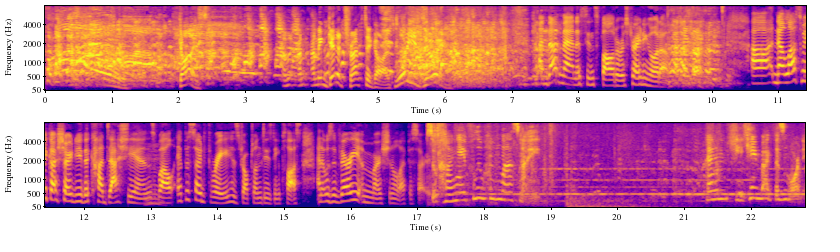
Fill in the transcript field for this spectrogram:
Oh. Guys. I mean, I mean, get a tractor, guys. What are you doing? And that man has since filed a restraining order. Uh, now, last week I showed you the Kardashians. Well, episode three has dropped on Disney Plus, and it was a very emotional episode. So Kanye flew home last night. And he came back this morning.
